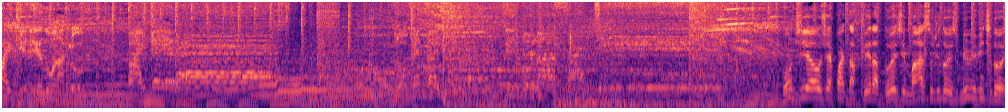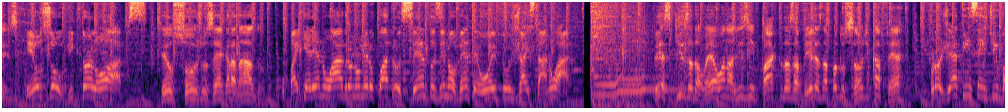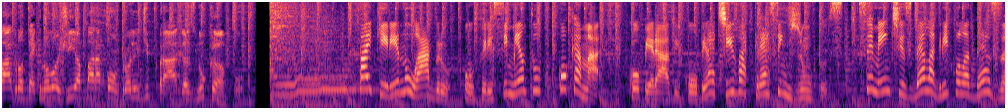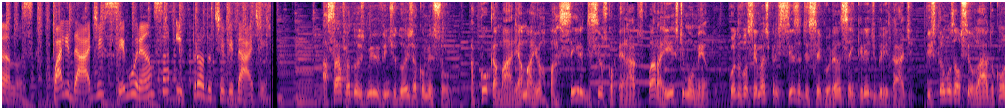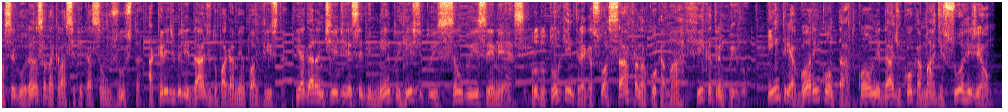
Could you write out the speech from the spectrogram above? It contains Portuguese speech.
Pai Querer no Agro. Pai Querer. 91,7. Bom dia, hoje é quarta-feira, 2 de março de 2022. Eu sou Victor Lopes. Eu sou José Granado. O Pai Querer no Agro número 498 já está no ar. Pesquisa da UEL analisa o impacto das abelhas na produção de café. Projeto incentiva a agrotecnologia para controle de pragas no campo. Pai Querer no Agro. Oferecimento Cocamar. Cooperado e cooperativa crescem juntos. Sementes Bela Agrícola 10 anos. Qualidade, segurança e produtividade. A safra 2022 já começou. A Cocamar é a maior parceira de seus cooperados para este momento. Quando você mais precisa de segurança e credibilidade, estamos ao seu lado com a segurança da classificação justa, a credibilidade do pagamento à vista e a garantia de recebimento e restituição do ICMS. Produtor que entrega sua safra na Cocamar, fica tranquilo. Entre agora em contato com a unidade Cocamar de sua região.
